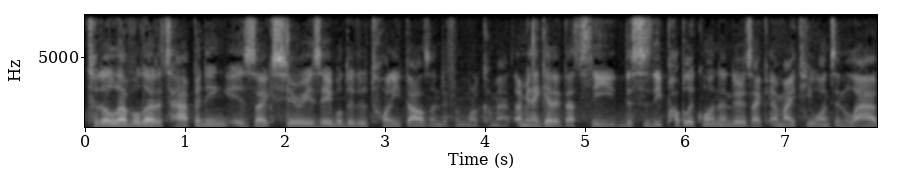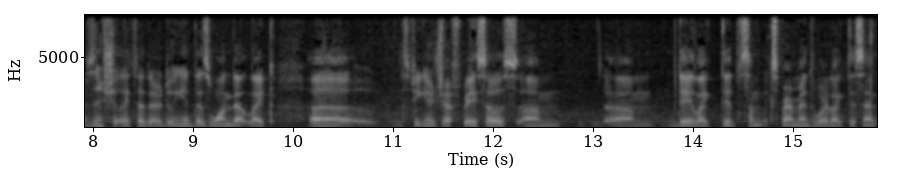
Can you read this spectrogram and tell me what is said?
to the level that it's happening is like Siri is able to do twenty thousand different more commands. I mean, I get it. That's the this is the public one, and there's like MIT ones in labs and shit like that that are doing it. There's one that like, uh, speaking of Jeff Bezos, um, um, they like did some experiment where like this en-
